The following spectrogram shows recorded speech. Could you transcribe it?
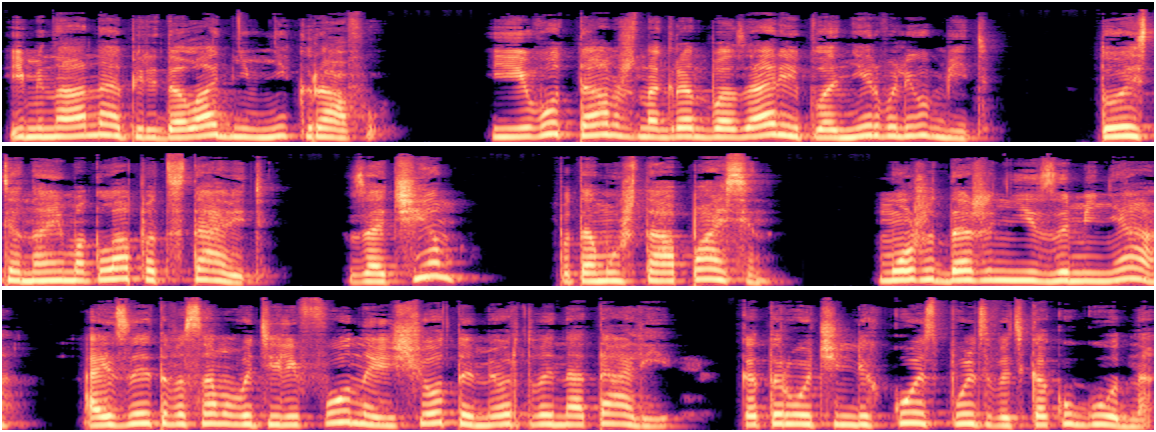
Именно она передала дневник Рафу. И его там же на Гранд-базаре и планировали убить. То есть она и могла подставить. Зачем? Потому что опасен. Может, даже не из-за меня, а из-за этого самого телефона и счета мертвой Натальи, которую очень легко использовать как угодно.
